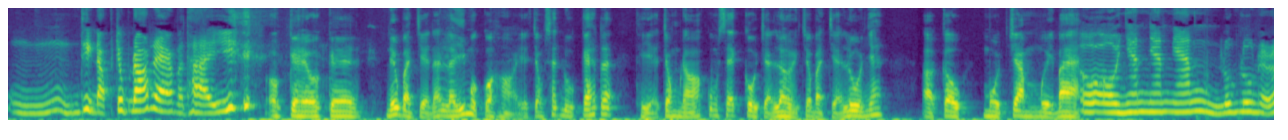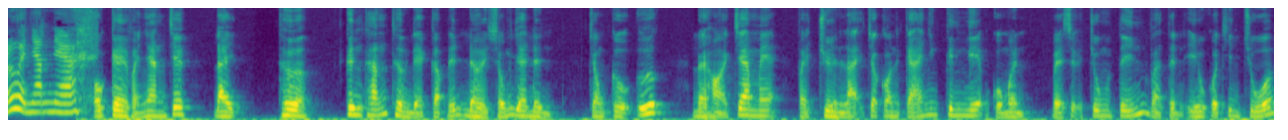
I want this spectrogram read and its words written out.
Ừm, thì đọc trong đó ra mà thầy Ok ok, nếu bạn trẻ đã lấy một câu hỏi ở trong sách Ducat á, thì ở trong đó cũng sẽ câu trả lời cho bạn trẻ luôn nhé. Ở câu 113. ồ ồ nhanh nhanh nhanh luôn luôn là rất là nhanh nha Ok phải nhanh chứ. Đây, thưa, Kinh Thánh thường đề cập đến đời sống gia đình. Trong cựu ước, đòi hỏi cha mẹ phải truyền lại cho con cái những kinh nghiệm của mình về sự trung tín và tình yêu của Thiên Chúa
